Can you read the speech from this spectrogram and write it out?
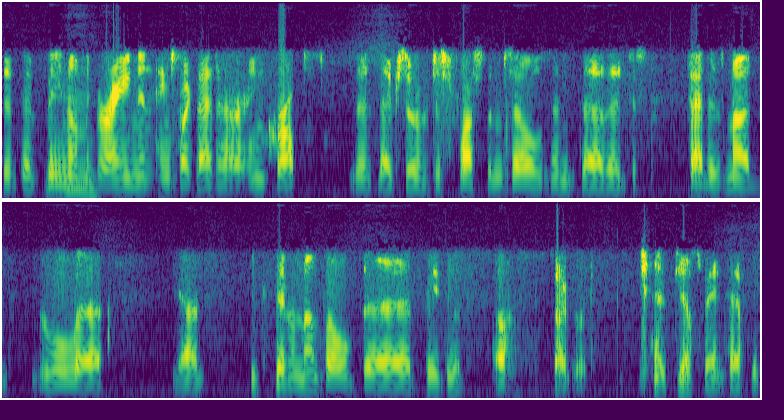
that they've been on the grain and things like that are in crops that they've sort of just flushed themselves and uh, they're just fat as mud, little, uh, you know, six, seven month old uh, piglets. Oh, so good. just fantastic.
